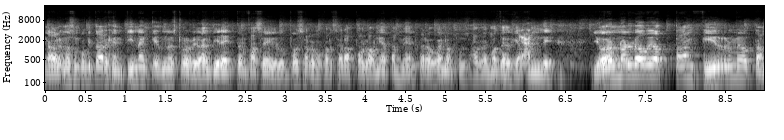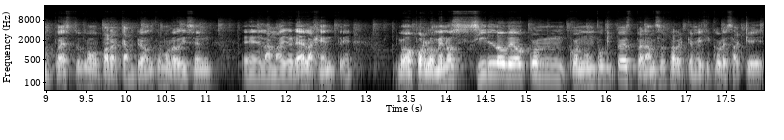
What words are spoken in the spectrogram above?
hablemos un poquito de Argentina, que es nuestro rival directo en fase de grupos, a lo mejor será Polonia también, pero bueno, pues hablemos del grande. Yo no lo veo tan firme o tan puesto como para campeón, como lo dicen eh, la mayoría de la gente. O por lo menos sí lo veo con, con, un poquito de esperanzas para que México le saque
